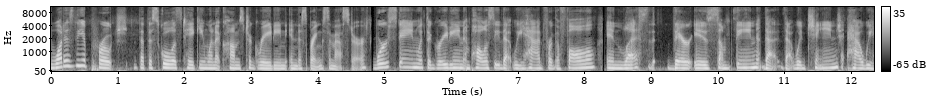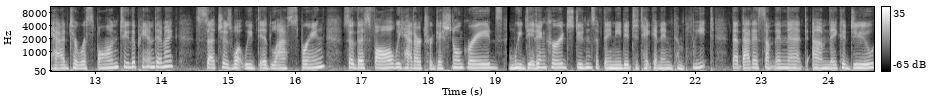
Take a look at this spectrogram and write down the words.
what is the approach that the school is taking when it comes to grading in the spring semester? We're staying with the grading and policy that we had for the fall, unless there is something that, that would change how we had to respond to the pandemic, such as what we did last spring. So this fall, we had our traditional grades. We did encourage students if they needed to take an incomplete, that that is something that um, they could do.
